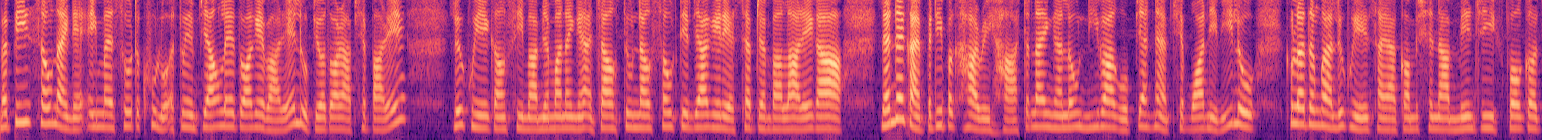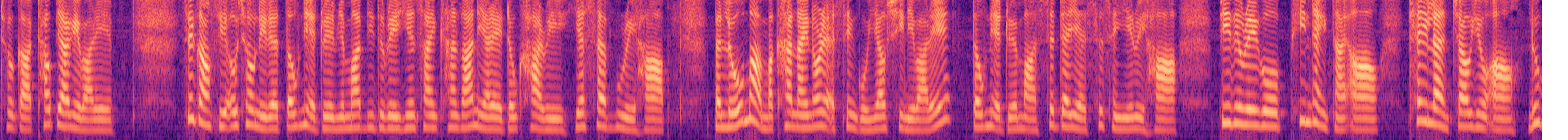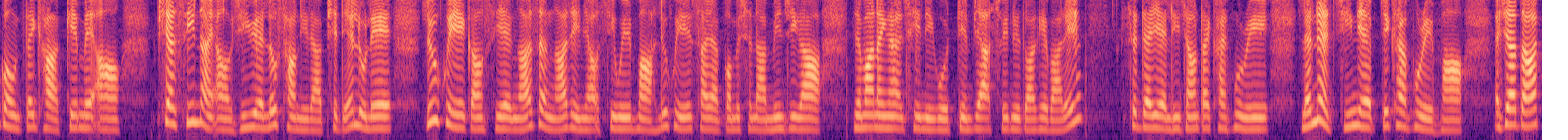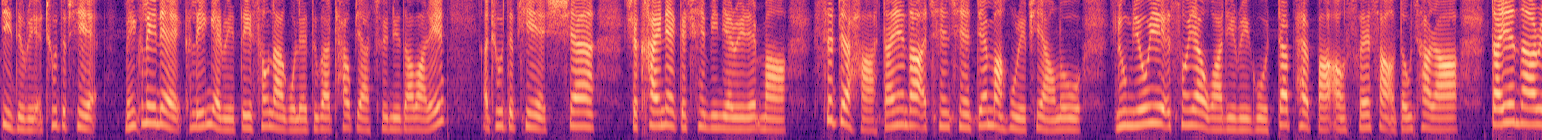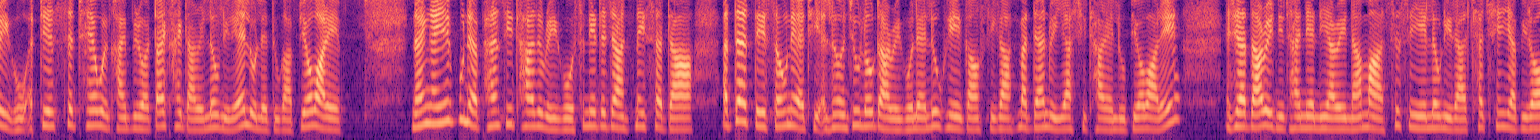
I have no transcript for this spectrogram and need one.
မပြီးဆုံးနိုင်တဲ့အိပ်မက်ဆိုးတခုလိုအသွင်ပြောင်းလဲသွားခဲ့ပါတယ်လို့ပြောသွားတာဖြစ်ပါတယ်။လူ့အခွင့်အရေးကောင်စီမှာမြန်မာနိုင်ငံအကြောင်းသူနောက်ဆုံးတင်ပြခဲ့တဲ့စက်တင်ဘာလထဲကလက်နက်ကိုင်ပဋိပက္ခတွေဟာတနိုင်ငံလုံးနီးပါးကိုပျံ့နှံ့ဖြစ်ပွားနေပြီလို့ကုလသမဂ္ဂလူ့အခွင့်အရေးဆိုင်ရာကော်မရှင်နာမင်းကြီး Volker Turk ကထောက်ပြခဲ့ပါတယ်။စစ်ကောင်စီအုပ်ချုပ်နေတဲ့၃နှစ်အတွင်းမြန်မာပြည်သူတွေရင်ဆိုင်ခံစားနေရတဲ့ဒုက္ခတွေ၊ရက်စက်မှုတွေဟာဘယ်လိုမှမခံနိုင်တော့တဲ့အဆင့်ကိုရောက်ရှိနေပါတယ်။၃နှစ်အတွင်းစစ်တပ်ရဲ့စစ်ဆင်ရေးတွေဟာပြည်သူတွေကိုဖိနှိပ်နိုင်အောင်၊ထိတ်လန့်ကြောက်ရွံ့အောင်၊လူ့ဂုဏ်သိက္ခာကင်းမဲ့အောင်၊ဖျက်ဆီးနိုင်အောင်ရည်ရွယ်လုပ်ဆောင်နေတာဖြစ်တယ်လို့လည်းလူ့အခွင့်အရေးကောင်စီရဲ့၅၅ကြိမ်မြောက်အစည်းအဝေးမှာလူ့အခွင့်အရေးဆိုင်ရာကော်မရှင်နာမင်းကြီးကမြန်မာနိုင်ငံအခြေအနေကိုတင်ပြဆွေးနွေးသွားခဲ့ပါတယ်။စစ်တပ်ရဲ့လေကြောင်းတိုက်ခိုက်မှုတွေ၊လက်နက်ကြီးနဲ့ပစ်ခတ်မှုတွေမှာအရပ်သားပြည်သူတွေအထူးသဖြင့် မိန်းကလေးနဲ့ကလေးငယ်တွေသေဆုံးတာကိုလည်းသူကထောက်ပြဆွေးနွေးသွားပါတယ်။အထူးသဖြင့်ရှမ်း၊ရခိုင်နဲ့ကချင်ပြည်နယ်တွေမှာစစ်တပ်ဟာတိုင်းရင်းသားအချင်းချင်းတင်းမာမှုတွေဖြစ်အောင်လူမျိုးရေးအစွန်းရောက်ဝါဒီတွေကိုတပ်ဖက်ပါအောင်ဆွဲဆောင်အသုံးချတာ၊တိုင်းရင်းသားတွေကိုအတင်းစစ်ထဲဝင်ခိုင်းပြီးတိုက်ခိုက်တာတွေလုပ်နေတယ်လို့လည်းသူကပြောပါတယ်။ နိုင်ငံရေးမှုနဲ့ဖမ်းဆီးထားသူတွေကိုစနစ်တကျနှိပ်စက်တာ၊အသက်သေဆုံးတဲ့အထိအလွန်အကျူးလုပ်တာတွေကိုလည်းလူ့အခွင့်အရေးကောင်စီကမှတ်တမ်းတွေရရှိထားတယ်လို့ပြောပါတယ်။အရပ်သားတွေနေထိုင်တဲ့နေရာတွေနားမှာစစ်ဆင်ရေးလုပ်နေတာချက်ချင်းရပ်ပြီး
